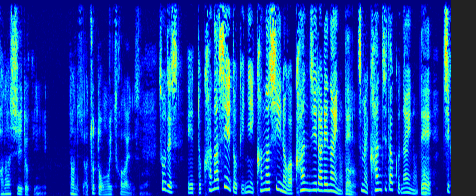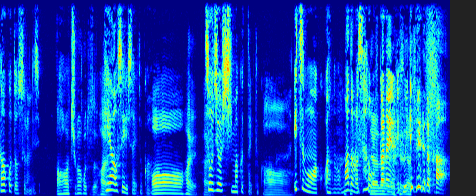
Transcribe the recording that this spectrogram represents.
悲しい時に。なんですあ、ちょっと思いつかないですね。そうです。えっ、と、悲しい時に悲しいのが感じられないので、うんつまり感じたくないので、違うことをするんですよ。ああ、違うことする。はい。部屋を整理したりとか、ああ、はい。はい、掃除をしまくったりとか。あいつもは、あの、窓の栓を拭かないのに拭いてみるとか、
